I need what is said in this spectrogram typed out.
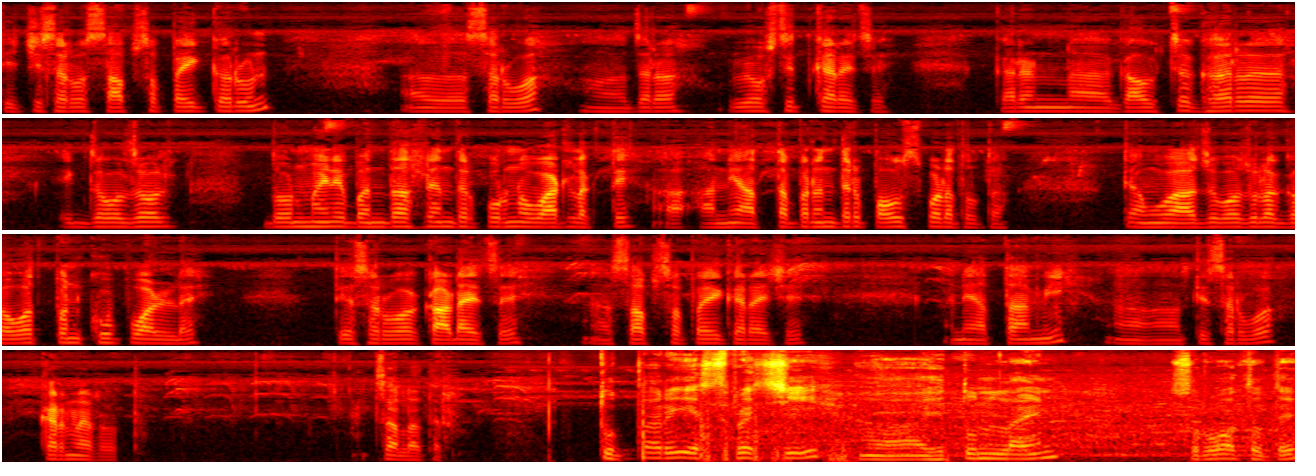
त्याची सर्व साफसफाई करून सर्व जरा व्यवस्थित करायचं आहे कारण गावचं घर एक जवळजवळ दोन महिने बंद असल्यानंतर पूर्ण वाट लागते. आणि आत्तापर्यंत पाऊस पडत होता. त्यामुळे आजूबाजूला गवत पण खूप वाढलं आहे ते सर्व काढायचं आहे साफसफाई करायची आहे आणि आता आम्ही ते सर्व करणार आहोत. चला तर. तुतारी एक्सप्रेसची इथून लाईन सुरुवात होते.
